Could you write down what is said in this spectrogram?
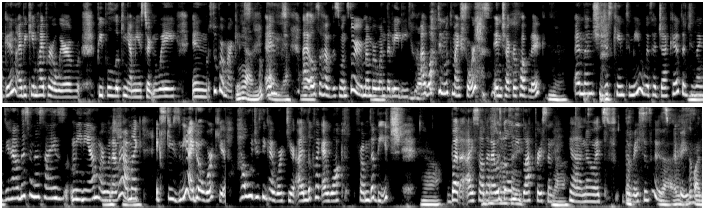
again, I became hyper aware of people looking at me a certain way in supermarkets. Yeah, And that. I also have this one story. Remember when the lady Yeah. I walked in with my shorts in Czech Republic Yeah. and then she just came to me with a jacket and she's Yeah. like, Do you have this in a size medium or whatever? I'm like, Excuse me, I don't work here. How would you think I worked here? I look like I walked from the beach, Yeah. but I saw But that this I is was what the I'm only saying. black person. Yeah. Yeah, no, it's the But- racism is Yeah, crazy. racism አለ።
